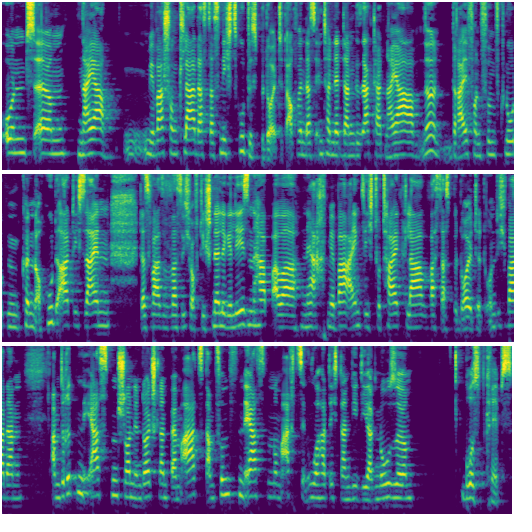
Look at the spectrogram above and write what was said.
Und ähm, naja, mir war schon klar, dass das nichts Gutes bedeutet. Auch wenn das Internet dann gesagt hat, naja, ne, drei von fünf Knoten können auch gutartig sein. Das war so, was ich auf die Schnelle gelesen habe. Aber na, mir war eigentlich total klar, was das bedeutet. Und ich war dann am 3.1. schon in Deutschland beim Arzt. Am 5.1. um 18 Uhr hatte ich dann die Diagnose Brustkrebs.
